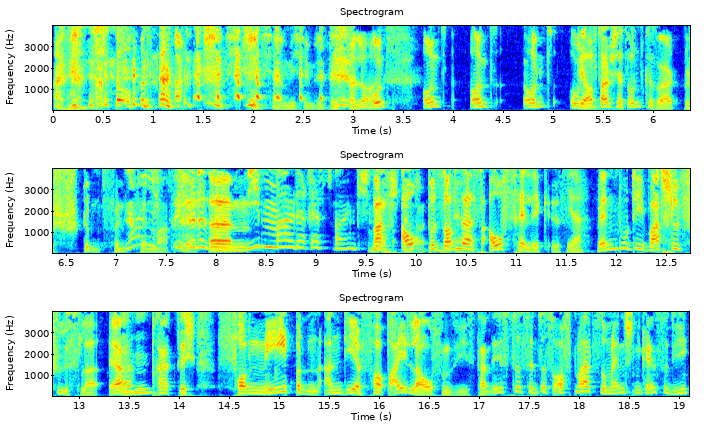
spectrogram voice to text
ich habe mich ein bisschen verloren. Und, und, und, und, und wie oft habe ich jetzt und gesagt? Bestimmt 15 Mal. ich würde sagen, Ähm, siebenmal der Rest war eigentlich Was auch besonders auffällig ist, Ja. wenn du die Watschelfüßler ja, praktisch von neben an dir vorbeilaufen siehst, dann ist es, sind es oftmals so Menschen, kennst du die,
